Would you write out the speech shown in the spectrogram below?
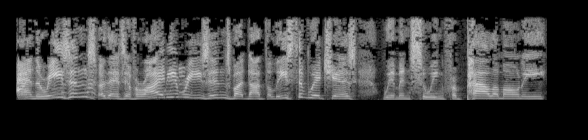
And the reasons, there's a variety of reasons, but not the least of which is women suing for palimony,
